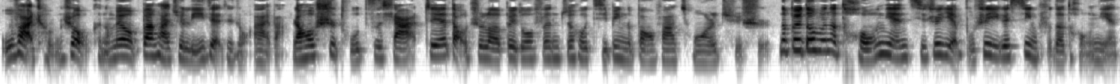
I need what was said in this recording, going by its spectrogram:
无法承受，可能没有办法去理解这种爱吧，然后试图自杀，这也导致了贝多芬最后疾病的爆发，从而去世。那贝多芬的童年其实也不是一个幸福的童年，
